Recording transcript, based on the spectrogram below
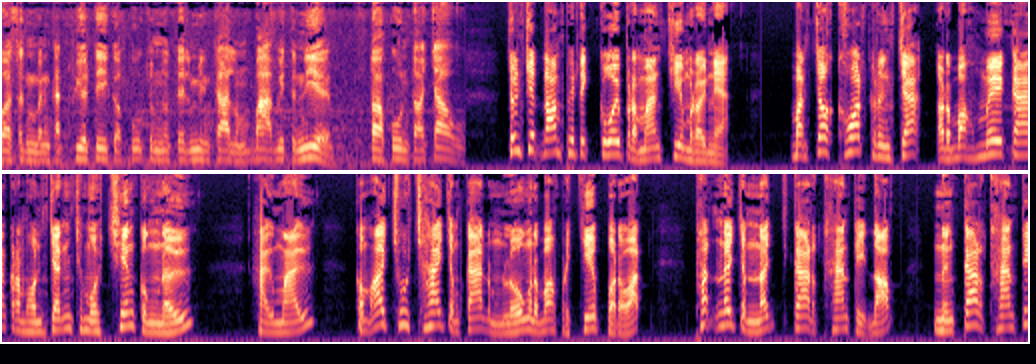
បើសិនមិនកាត់ជ្រៀលទីក៏ពួកខ្ញុំនៅតែមានការលំបាកវេទនាតកូនតចៅជនជាតិដើមភាគតិចគួយប្រមាណជា100នាក់ បានចោះខាត់គ្រឿងចាក់របស់មេការក្រុមហ៊ុនចិនឈ្មោះឈៀងកុងនៅហៅម៉ៅកុំឲ្យឈូសឆាយចំការដំឡូងរបស់ប្រជាពលរដ្ឋស្ថិតនៅចំណុចការដ្ឋានទី10និងការដ្ឋានទី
